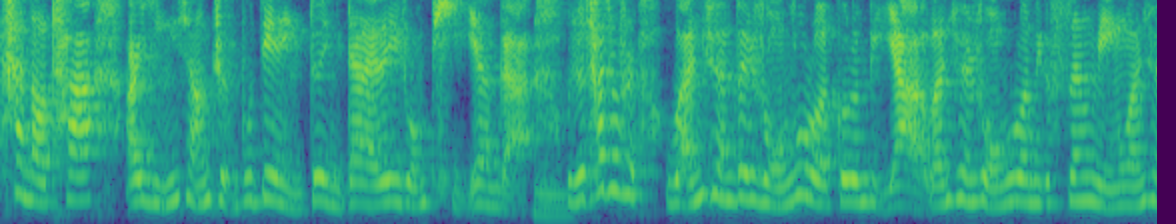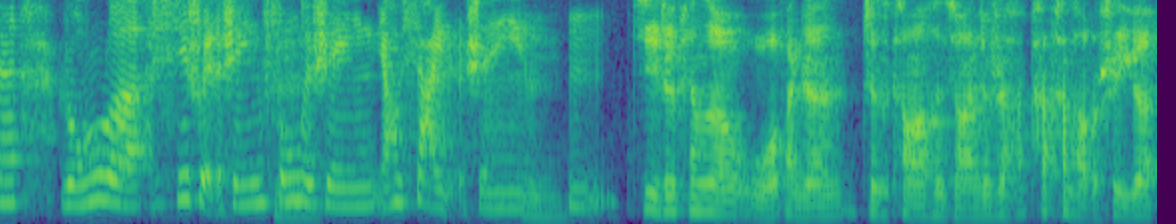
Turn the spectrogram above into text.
看到他而影响整部电影对你带来的一种体验感。嗯。我觉得他就是完全被融入了哥伦比亚，完全融入了那个森林，完全融入了溪水的声音、风的声音，然后下雨的声音。嗯。嗯。记忆这个片子，我反正这次看完很喜欢，就是它它探讨的是一个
